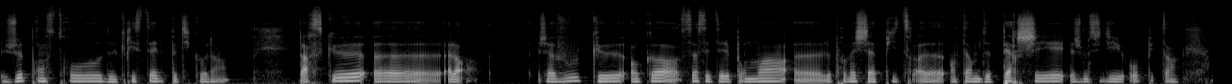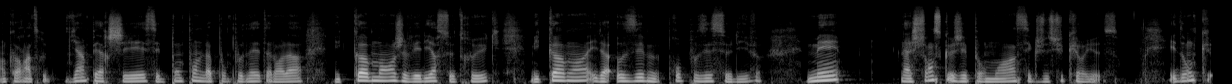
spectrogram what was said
Je pense trop de Christelle Petit-Colin. Parce que, euh, alors, j'avoue que encore, ça c'était pour moi euh, le premier chapitre en termes de perché. Je me suis dit, oh putain, encore un truc bien perché, c'est le pompon de la pomponnette. Alors là, mais comment je vais lire ce truc? Mais comment il a osé me proposer ce livre? Mais la chance que j'ai pour moi, c'est que je suis curieuse. Et donc,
